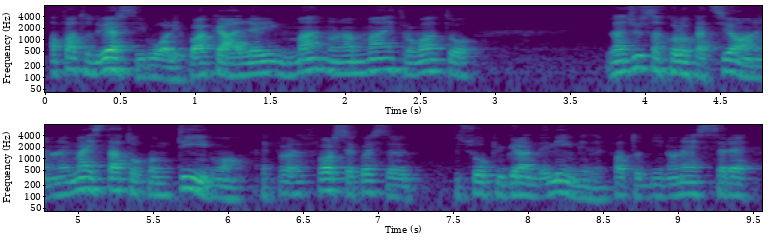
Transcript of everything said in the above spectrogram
ha fatto diversi ruoli qua a Cagliari, ma non ha mai trovato la giusta collocazione, non è mai stato continuo e forse questo è il suo più grande limite, il fatto di non essere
